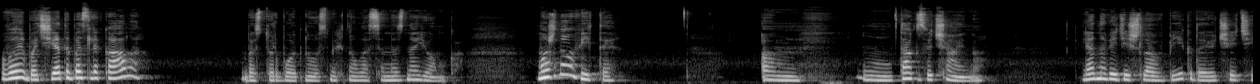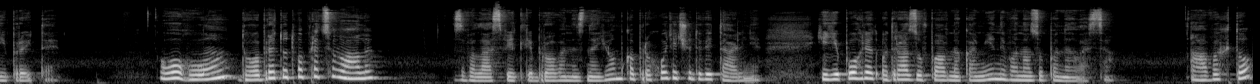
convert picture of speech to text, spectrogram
Вибач, я тебе злякала? безтурботно усміхнулася незнайомка. Можна увійти? Ем, так, звичайно. Ляна відійшла вбік, даючи тій пройти. Ого, добре тут попрацювали, звела світлі брови незнайомка, проходячи до вітальні. Її погляд одразу впав на камін, і вона зупинилася. А ви хто?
